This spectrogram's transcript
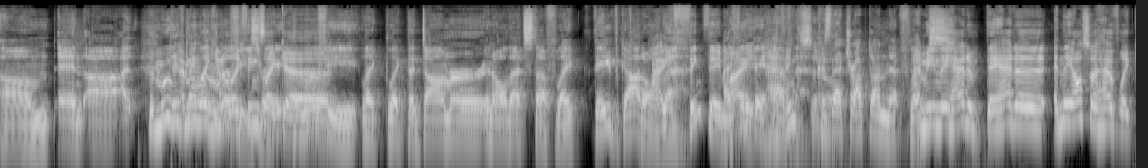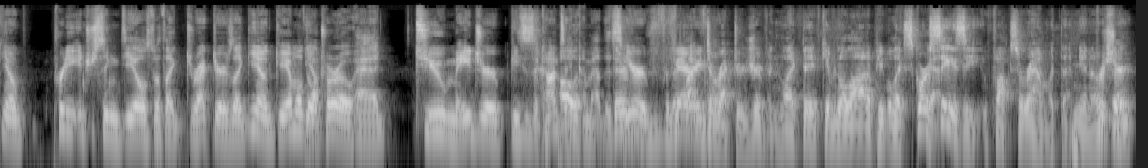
Um and uh The movie- I mean, like, the you know, like, things right? like, the uh, Murphy, like like the Dahmer and all that stuff. Like they've got all I that. I think they I might. think they I have think that so. because that dropped on Netflix. I mean, they had a they had a, and they also have like you know pretty interesting deals with like directors. Like you know, Guillermo del Yep. Toro had two major pieces of content Oh, come out this year for the very director driven. Like they've given a lot of people like Scorsese fucks around with them. You know, for sure.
